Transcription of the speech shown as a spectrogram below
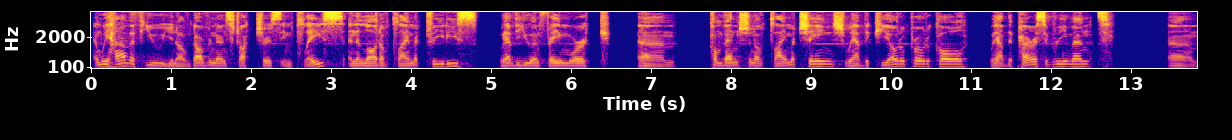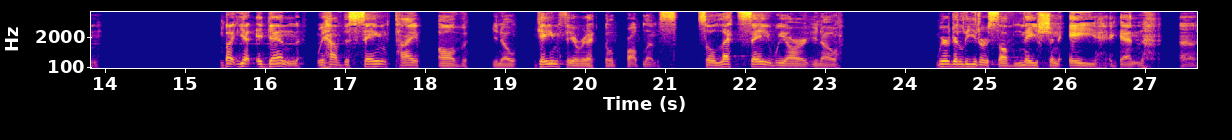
And we have a few, you know, governance structures in place and a lot of climate treaties. We have the UN framework, um, Convention of Climate Change, we have the Kyoto Protocol, we have the Paris Agreement. Um, but yet again, we have the same type of, you know, game theoretical problems. So let's say we are, you know, we're the leaders of nation A again. Uh,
